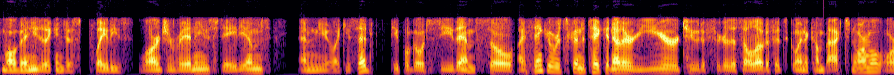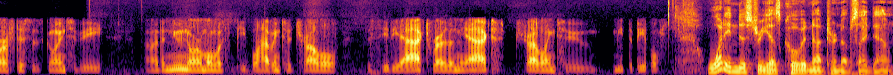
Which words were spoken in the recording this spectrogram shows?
small venues. They can just play these larger venues, stadiums, And, you know, like you said, people go to see them. So I think it's going to take another year or two to figure this all out if it's going to come back to normal or if this is going to be uh, the new normal with people having to travel to see the act rather than the act traveling to meet the people. What industry has COVID not turned upside down?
